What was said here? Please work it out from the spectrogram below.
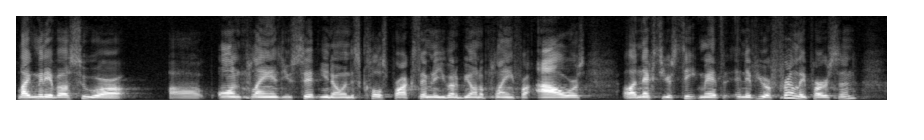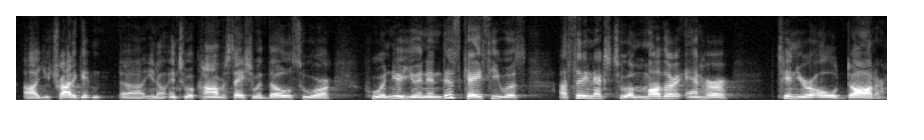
like many of us who are uh, on planes, you sit, you know, in this close proximity, you're going to be on a plane for hours uh, next to your seatmates, and if you're a friendly person, uh, you try to get, uh, you know, into a conversation with those who are, who are near you. And in this case, he was uh, sitting next to a mother and her 10-year-old daughter.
